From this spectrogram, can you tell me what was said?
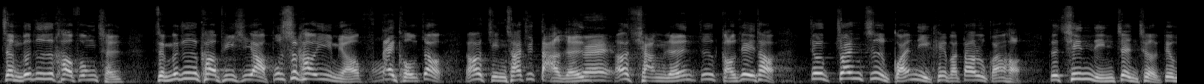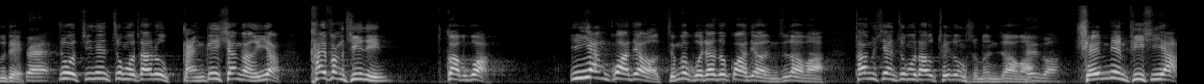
整个都是靠封城，整个就是靠 PCR，不是靠疫苗，戴口罩，然后警察去打人，然后抢人，就是搞这一套，就专制管理可以把大陆管好，这清零政策，对不对？对。如果今天中国大陆敢跟香港一样开放清零，挂不挂？一样挂掉，整个国家都挂掉，你知道吗？他们现在中国大陆推动什么？你知道吗？全面 PCR，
